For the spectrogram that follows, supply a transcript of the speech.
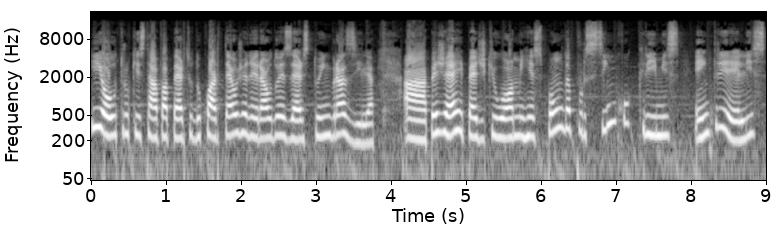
e outro que estava perto do quartel-general do Exército em Brasília. A PGR pede que o homem responda por cinco crimes entre eles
